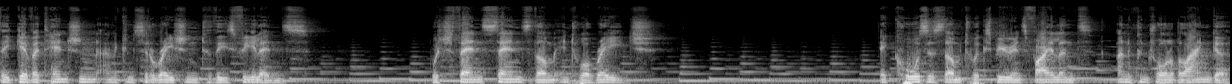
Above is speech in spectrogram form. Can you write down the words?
They give attention and consideration to these feelings, which then sends them into a rage. It causes them to experience violent, uncontrollable anger.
